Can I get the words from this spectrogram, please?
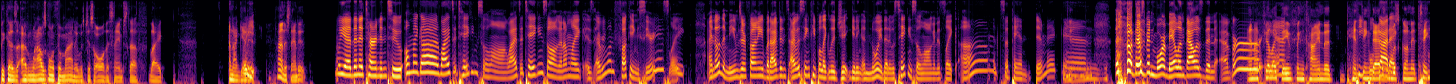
Because I, when I was going through mine, it was just all the same stuff. Like, and I get Well, it. I understand it. Well, yeah, then it turned into, oh my God, why is it taking so long? Why is it taking so long? And I'm like, is everyone fucking serious? Like, I know the memes are funny, but I've been, I was seeing people like legit getting annoyed that it was taking so long. And it's like, um, it's a pandemic and there's been more mail in ballots than ever. And I feel like they've been kind of hinting that it was going to take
